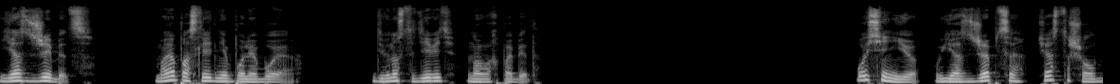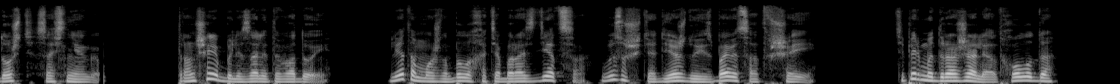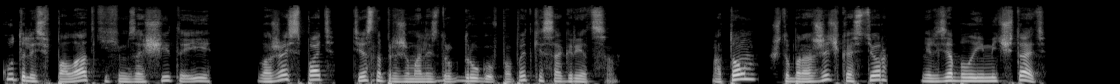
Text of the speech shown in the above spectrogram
Язджибец. Мое последнее поле боя. 99 новых побед. Осенью у Язджебца часто шел дождь со снегом. Траншеи были залиты водой. Летом можно было хотя бы раздеться, высушить одежду и избавиться от вшей. Теперь мы дрожали от холода, кутались в палатки химзащиты и, ложась спать, тесно прижимались друг к другу в попытке согреться. О том, чтобы разжечь костер, нельзя было и мечтать,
